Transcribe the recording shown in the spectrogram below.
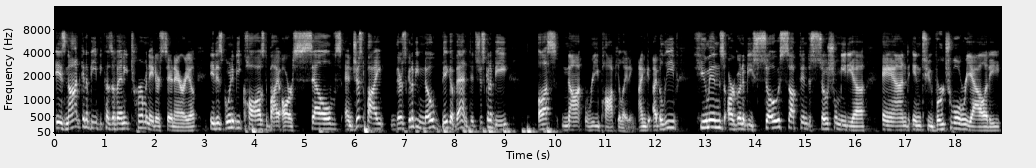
is not going to be because of any Terminator scenario. It is going to be caused by ourselves and just by, there's going to be no big event. It's just going to be us not repopulating. I'm, I believe humans are going to be so sucked into social media and into virtual reality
